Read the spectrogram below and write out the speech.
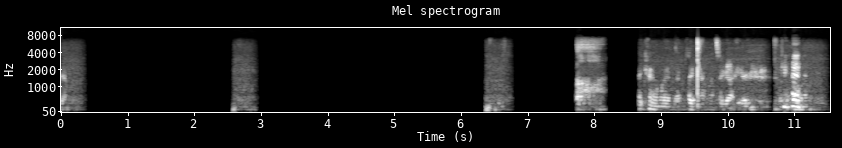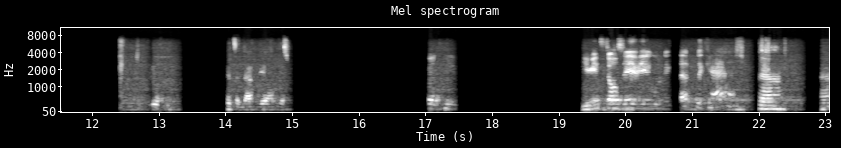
Yeah. Oh, I kind of wanted to play that playground once I got here. it's a done deal at this point. You can still see if you would accept the cash. Yeah. yeah.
